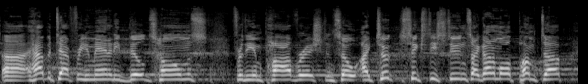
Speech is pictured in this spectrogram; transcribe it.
Uh, Habitat for Humanity builds homes for the impoverished. And so I took 60 students, I got them all pumped up.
